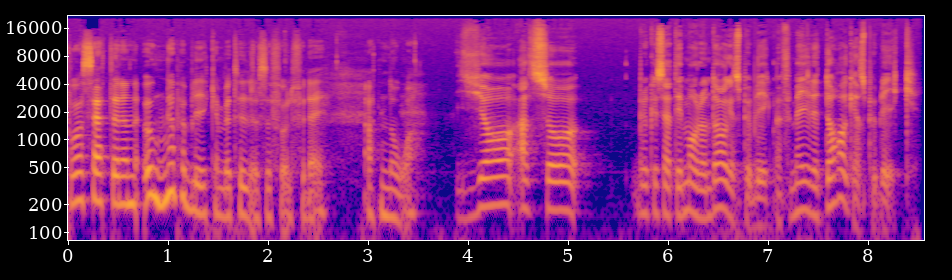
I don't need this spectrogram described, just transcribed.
På vad sätt är den unga publiken betydelsefull för dig att nå? Ja, alltså, jag brukar säga att det är morgondagens publik, men för mig är det dagens publik.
